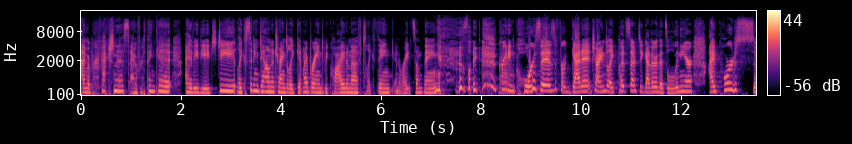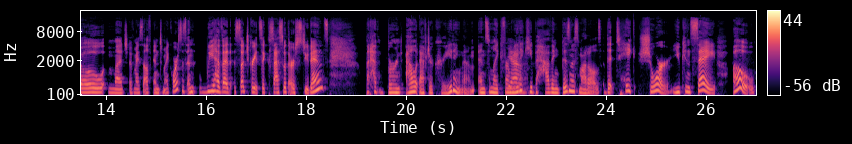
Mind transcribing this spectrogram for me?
I'm a perfectionist. I overthink it. I have ADHD. Like sitting down and trying to like get my brain to be quiet enough to like think and write something is like yeah. creating courses, forget it, trying to like put stuff together that's linear. I poured so much of myself into my courses and we have had such great success with our students but have burned out after creating them. And so, like, for yeah. me to keep having business models that take, sure, you can say, oh,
